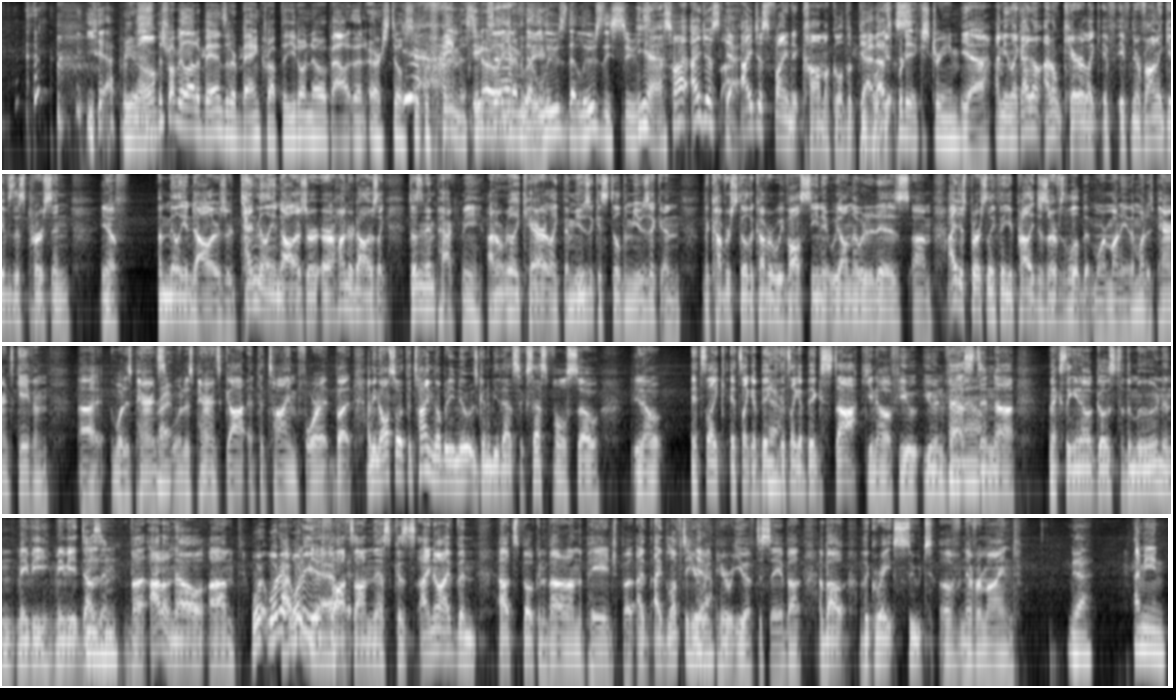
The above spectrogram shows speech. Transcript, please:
Yeah, You know? there's probably a lot of bands that are bankrupt that you don't know about that are still super famous. You know, like you know, what I mean, exactly. that lose that lose these suits. Yeah, so I, I just Yeah. I, I just find it comical that people yeah, that's get pretty extreme. Yeah, I mean, like I don't I don't care. Like if if Nirvana gives this person, you know, a million dollars or ten million dollars or or a hundred dollars, like doesn't impact me. I don't really care. Like the music is still the music, and the cover's still the cover. We've all seen it. We all know what it is. Um, I just personally think he probably deserves a little bit more money than what his parents gave him. Uh, what his parents Right. what his parents got at the time for it. But I mean, also at the time, nobody knew it was going to be that successful. So you know, it's like it's like a big Yeah. it's like a big stock. You know, if you you invest and uh, next thing you know, it goes to the moon, and maybe maybe it doesn't. But I don't know. Um, what what Mm-hmm. Are, what are your yeah, thoughts on this? Because I know I've been outspoken about it on the page, but I'd, I'd love to hear Yeah. what, hear what you have to say about about the great suit of Nevermind. Yeah. I mean,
